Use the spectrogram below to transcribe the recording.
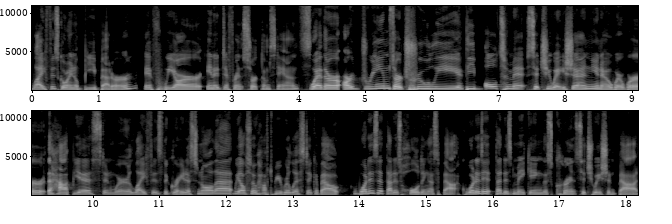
life is going to be better if we are in a different circumstance, whether our dreams are truly the ultimate situation, you know, where we're the happiest and where life is the greatest and all that. We also have to be realistic about what is it that is holding us back? What is it that is making this current situation bad?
